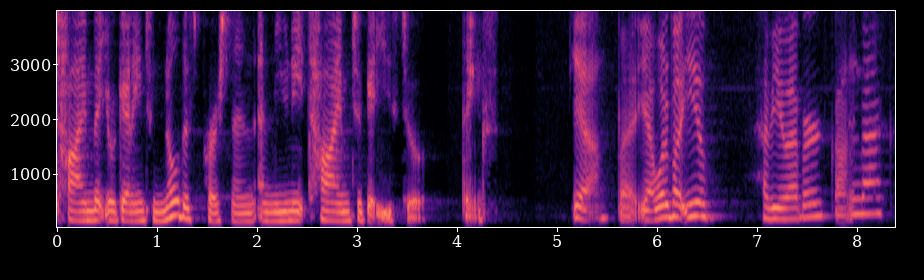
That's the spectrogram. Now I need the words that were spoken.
time that you're getting to know this person and you need time to get used to things Yeah. But yeah, what about you? Have you ever gotten back?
